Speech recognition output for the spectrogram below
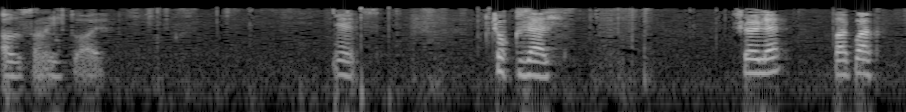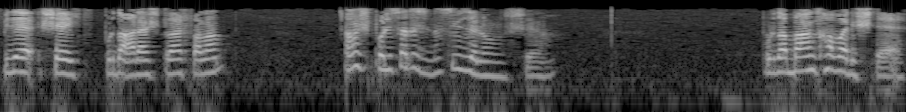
Al sana itfaiye. Evet. Çok güzel. Şöyle. Bak bak. Bir de şey. Burada araçlar falan. Ama şu polis aracı nasıl güzel olmuş ya. Burada banka var işte.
